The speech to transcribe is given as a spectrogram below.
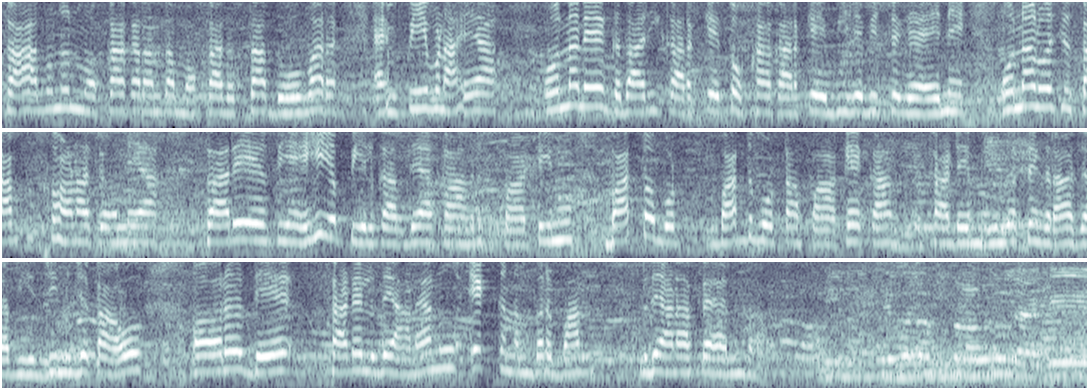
ਸਾਲ ਉਹਨਾਂ ਨੂੰ ਮੌਕਾ ਕਰਨ ਦਾ ਮੌਕਾ ਦਿੱਤਾ, ਦੋ ਵਾਰ ਐਮਪੀ ਬਣਾਇਆ। ਉਹਨਾਂ ਨੇ ਗਦਾਰੀ ਕਰਕੇ, ਧੋਖਾ ਕਰਕੇ ਬੀਜੇਪੀ ਚ ਗਏ ਨੇ। ਉਹਨਾਂ ਨੂੰ ਅਸੀਂ ਸਬਕ ਸਿਖਾਉਣਾ ਚਾਹੁੰਦੇ ਆ ਸਾਰੇ ਅਸੀਂ ਇਹੀ ਅਪੀਲ ਕਰਦੇ ਆ ਕਾਂਗਰਸ ਪਾਰਟੀ ਨੂੰ, ਵੱਧ ਤੋਂ ਵੋ- ਵੱਧ ਵੋਟਾਂ ਪਾ ਕੇ ਕਾਂ- ਸਾਡੇ ਅਮਰਿੰਦਰ ਸਿੰਘ ਰਾਜਾ ਵੀਰ ਜੀ ਨੂੰ ਜਿਤਾਓ ਔਰ ਦੇ ਸਾਡੇ ਲੁਧਿਆਣਾ ਨੂੰ ਇੱਕ ਨੰਬਰ 1 ਲੁਧਿਆਣਾ ਸ਼ਹਿਰ ਬਣਾਓ। ਸਿਵਲ ਹਸਪਤਾਲ ਨੂੰ ਲੈ ਕੇ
